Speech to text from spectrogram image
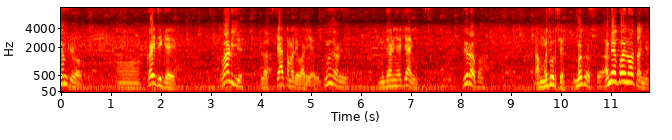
એમ વાળો. કઈ જગ્યાએ? વાડીએ. લ ક્યાં તમારી વાડી આવી? મુંજાણીએ. મુંજાણીયા ક્યાં આવ્યું? જીરાપા. આ મજૂર છે? મગજ છે. અમે કોઈ નહોતા અહીંયા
